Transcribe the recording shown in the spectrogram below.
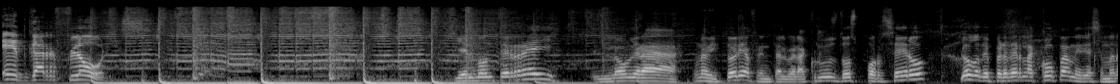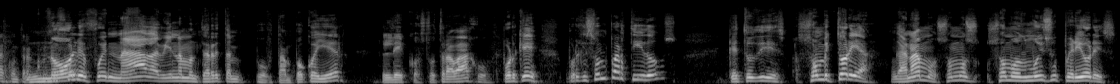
Edgar Flores. Y el Monterrey logra una victoria frente al Veracruz 2 por 0. Luego de perder la copa media semana contra Cruz No le fue nada bien a Monterrey tampoco, tampoco ayer. Le costó trabajo. ¿Por qué? Porque son partidos que tú dices, son victoria, ganamos, somos, somos muy superiores.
